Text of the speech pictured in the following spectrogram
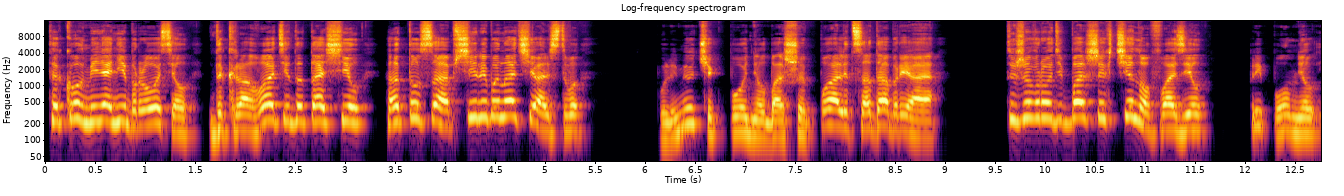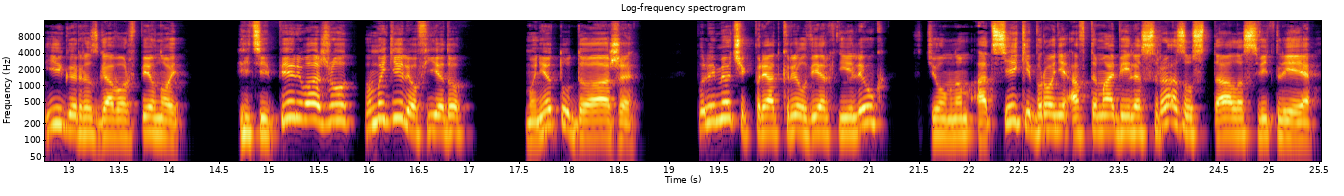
так он меня не бросил, до кровати дотащил, а то сообщили бы начальству». Пулеметчик поднял большой палец, одобряя. «Ты же вроде больших чинов возил», — припомнил Игорь разговор в пивной. «И теперь вожу, в Могилев еду». «Мне туда же». Пулеметчик приоткрыл верхний люк, темном отсеке бронеавтомобиля сразу стало светлее.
